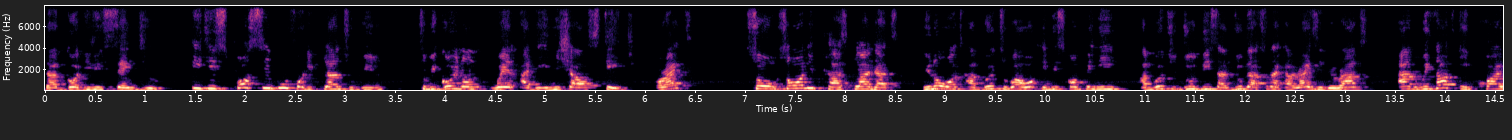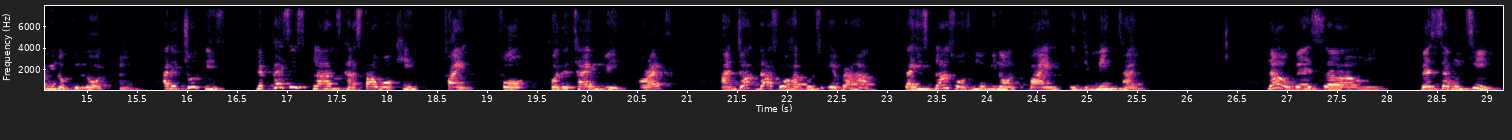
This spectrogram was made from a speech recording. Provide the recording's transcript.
that God didn't send you, it is possible for the plan to be to be going on well at the initial stage. All right. So somebody has planned that you know what, I'm going to go and work in this company, I'm going to do this and do that so that I can rise in the ranks, and without inquiring of the Lord. and the truth is, the person's plans can start working fine for, for the time being, all right? And that's what happened to Abraham, that his plans was moving on fine in the meantime. Now, verse, um, verse 17,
